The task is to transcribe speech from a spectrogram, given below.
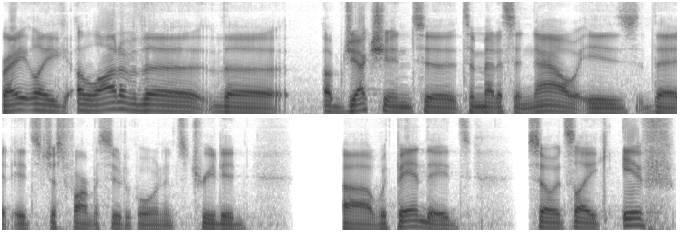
right? Like a lot of the the objection to to medicine now is that it's just pharmaceutical and it's treated uh, with band aids. So it's like if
